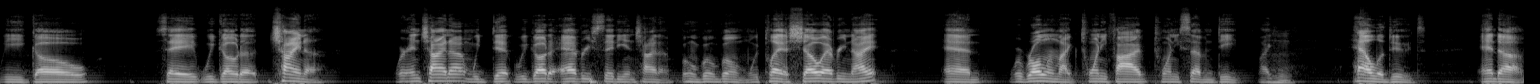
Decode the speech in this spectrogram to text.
we go say we go to China. We're in China and we dip we go to every city in China. Boom boom boom. We play a show every night and we're rolling like 25 27 deep like hella dudes. And uh,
